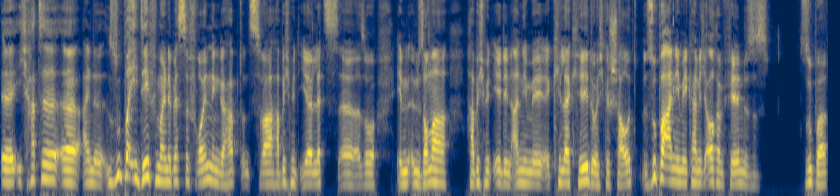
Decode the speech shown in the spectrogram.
Äh, ich hatte äh, eine super Idee für meine beste Freundin gehabt und zwar habe ich mit ihr letzt, äh, also im, im Sommer habe ich mit ihr den Anime Killer Kill durchgeschaut. Super Anime kann ich auch empfehlen, das ist super.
